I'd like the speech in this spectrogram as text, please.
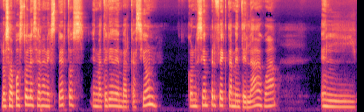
Los apóstoles eran expertos en materia de embarcación, conocían perfectamente el agua, el,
